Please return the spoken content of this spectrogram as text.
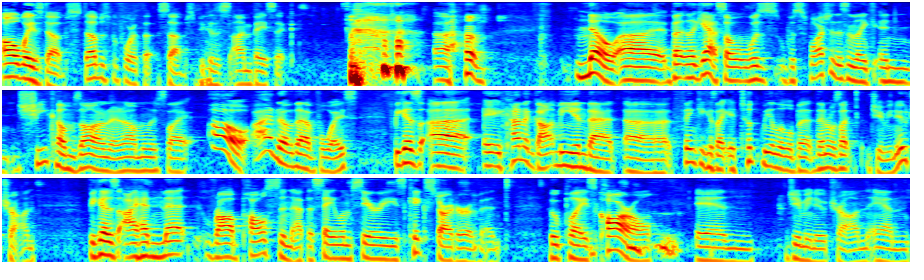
Always dubs. Dubs before th- subs because I'm basic. um, no, uh, but like yeah, so was was watching this and like and she comes on and I'm just like, oh, I know that voice because uh, it kind of got me in that uh, thinking because like it took me a little bit. Then it was like Jimmy Neutron because I had met Rob Paulsen at the Salem series Kickstarter event, who plays Carl in Jimmy Neutron and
